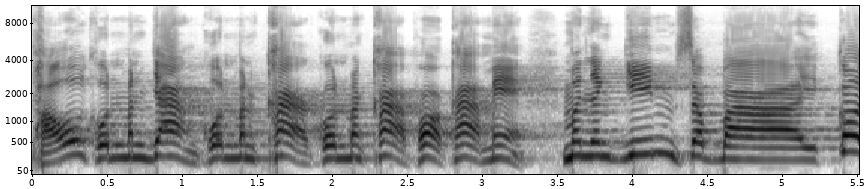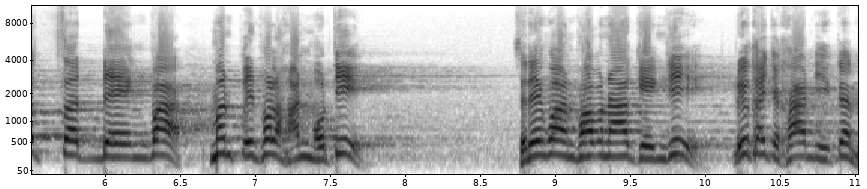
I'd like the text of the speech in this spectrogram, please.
เผาคนมันย่างคนมันฆ่าคนมันฆ่าพ่อฆ่าแม่ มันยังยิ้มสบาย ก็แสดงว่ามันเป็นพระอรหันต์หมดที่ แสดงว่ามันภาวนาเก่งที่ หรือใครจะค้านอีกนั่น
